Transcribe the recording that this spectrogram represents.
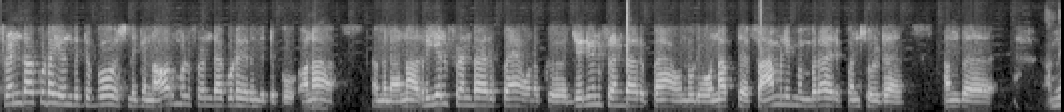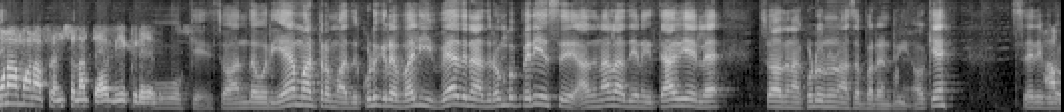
ஃப்ரெண்டா கூட இருந்துட்டு போ. லைக் நார்மல் ஃப்ரெண்டா கூட இருந்துட்டு போ. ஆனா நான் ரியல் ஃப்ரெண்டா இருப்பேன். உனக்கு ஜென்யூன் ஃப்ரெண்டா இருப்பேன். உன்னுடைய ஒன் ஆஃப் த ஃபேமிலி மெம்பரா இருப்பேன்னு சொல்ற அந்த மூணாமான ஃப்ரெண்ட்ஸ் எல்லாம் தேவையே கிடையாது. ஓகே. ஸோ அந்த ஒரு ஏமாற்றம் அது கொடுக்குற வலி வேதனை அது ரொம்ப பெரியசு அதனால அது எனக்கு தேவையே இல்லை. ஸோ அதை நான் கொடுக்கணும்னு ஆசைப்பட்றேன்றீங்க. ஓகே சரி ப்ரோ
